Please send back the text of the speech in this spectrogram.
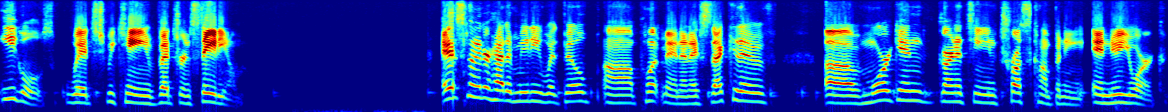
Eagles, which became Veteran Stadium. Ed Snider had a meeting with Bill uh, an executive of Morgan Guaranty Trust Company in New York.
